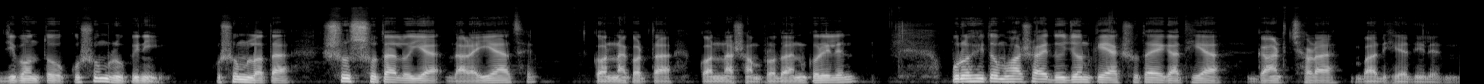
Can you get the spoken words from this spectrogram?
জীবন্ত কুসুমরূপিণী কুসুমলতা শুশ্রুতা লইয়া দাঁড়াইয়া আছে। কন্যাকর্তা কন্যা সম্প্রদান করিলেন। পুরোহিত মহাশয় দুইজনকে এক সুতায় গাঁথিয়া গাঁট ছড়া বাঁধিয়া দিলেন।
